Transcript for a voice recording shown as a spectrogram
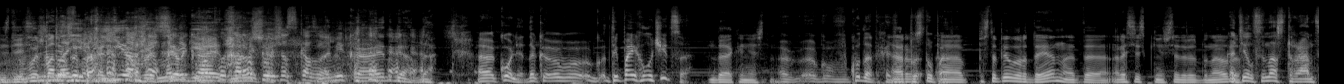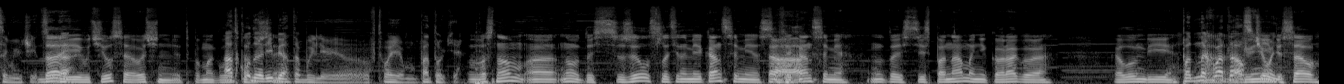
здесь. Вы же Понаехали. тоже приезжий, Сергей. Вы хорошо намекает. сейчас сказали. Намекает, гад, да. Э, Коля, так э, ты поехал учиться? Да, конечно. Э, Куда ты хотел Ар- поступать? а, поступил в РДН, это Российский университет дружбы народов. Хотел с иностранцами учиться, да, да? и учился, очень это помогло. Откуда ребята были в твоем потоке? В основном, а, ну, то есть жил с латиноамериканцами, с Так. африканцами, ну, то есть из Панамы, Никарагуа, Колумбии. Поднахватался а, чего-нибудь? Гвинеи-Бисау.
